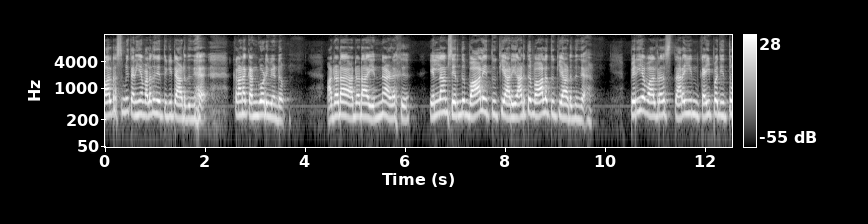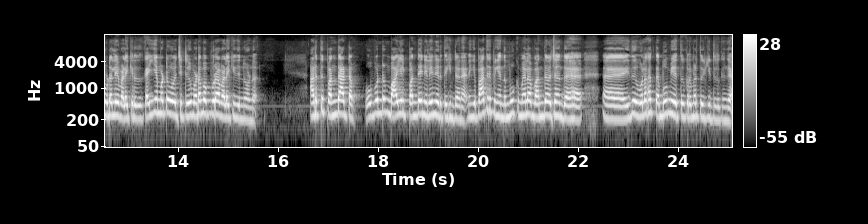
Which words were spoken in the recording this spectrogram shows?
வால்ரஸுமே தனியாக வலதுகையை தூக்கிட்டு ஆடுதுங்க. காண கண்கோடி வேண்டும். அடடா அடடா என்ன அழகு. எல்லாம் சேர்ந்து வாலை தூக்கி ஆடி அடுத்து வாலை தூக்கி ஆடுதுங்க. பெரிய வால்ரஸ் தரையின் கைப்பதித்து உடலை வளைக்கிறது. கையை மட்டும் வச்சுட்டு உடம்ப பூரா வளைக்குது இன்னொன்று அடுத்து பந்தாட்டம். ஒவ்வொன்றும் வாயில் பந்தை நிலைநிறுத்துகின்றன. நீங்கள் பார்த்துருப்பீங்க இந்த மூக்கு மேலே பந்தை வச்சு அந்த இது உலகத்தை பூமியை தூக்குற மாதிரி தூக்கிட்டு இருக்குங்க.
